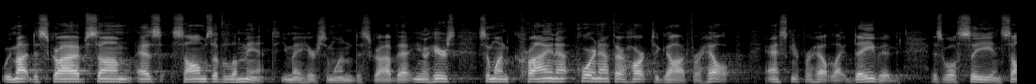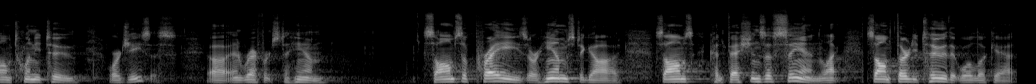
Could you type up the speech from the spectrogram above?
We might describe some as Psalms of lament. You may hear someone describe that. You know, here's someone crying out, pouring out their heart to God for help, asking for help, like David, as we'll see in Psalm 22, or Jesus, uh, in reference to him. Psalms of praise or hymns to God. Psalms, confessions of sin, like Psalm 32 that we'll look at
